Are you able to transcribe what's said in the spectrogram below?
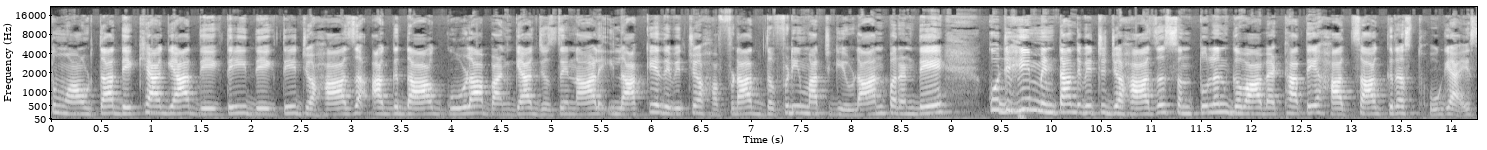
ਧੂਆਂ ਉੱਡਦਾ ਦੇਖਿਆ ਗਿਆ। ਦੇਖਦੇ ਹੀ ਦੇਖਦੇ ਜਹਾਜ਼ ਅੱਗ ਦਾ ਗੋਲਾ ਬਣ ਗਿਆ, ਜਿਸ ਦੇ ਨਾਲ ਇਲਾਕੇ ਦੇ ਵਿੱਚ ਹਫੜਾ ਦਫੜੀ ਮੱਚ ਗਈ। ਉਡਾਨ ਭਰਨ ਦੇ ਕੁਝ ਹੀ ਮਿੰਟਾਂ ਦੇ ਵਿੱਚ ਜਹਾਜ਼ ਸੰਤੁਲਨ ਗਵਾ ਬੈਠਾ ਤੇ ਹਾਦਸਾ ਗ੍ਰਸਤ ਹੋ ਗਿਆ। ਇਸ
